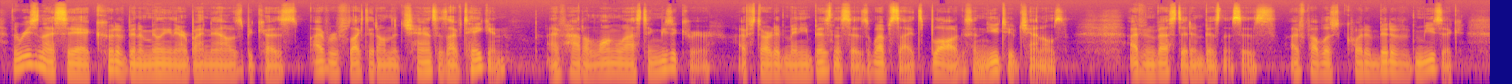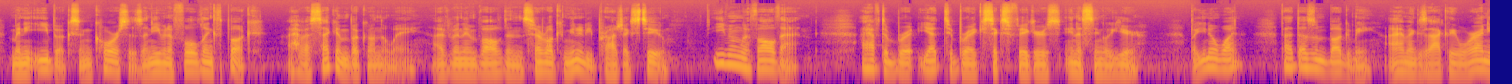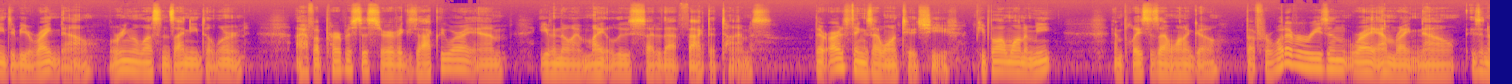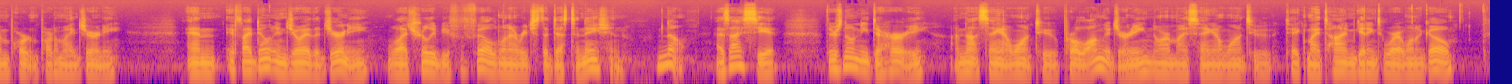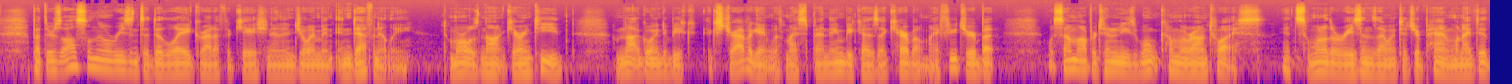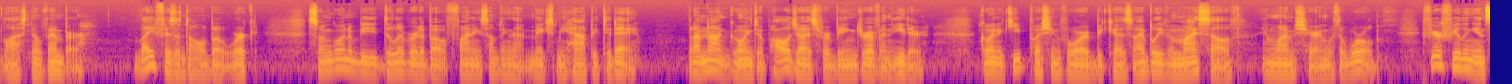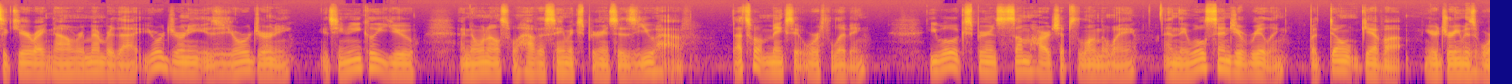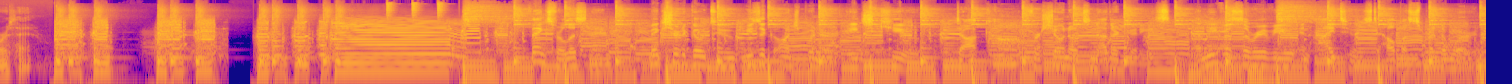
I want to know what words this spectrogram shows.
The reason I say I could have been a millionaire by now is because I've reflected on the chances I've taken. I've had a long lasting music career. I've started many businesses, websites, blogs, and YouTube channels. I've invested in businesses. I've published quite a bit of music, many ebooks and courses, and even a full length book. I have a second book on the way. I've been involved in several community projects too. Even with all that, I have to yet to break six figures in a single year. But you know what? That doesn't bug me. I am exactly where I need to be right now, learning the lessons I need to learn. I have a purpose to serve exactly where I am, even though I might lose sight of that fact at times. There are things I want to achieve, people I want to meet, and places I want to go. But for whatever reason, where I am right now is an important part of my journey. And if I don't enjoy the journey, will I truly be fulfilled when I reach the destination? No. As I see it, there's no need to hurry. I'm not saying I want to prolong the journey, nor am I saying I want to take my time getting to where I want to go. But there's also no reason to delay gratification and enjoyment indefinitely. Tomorrow is not guaranteed. I'm not going to be extravagant with my spending because I care about my future, but some opportunities won't come around twice. It's one of the reasons I went to Japan when I did last November. Life isn't all about work, so I'm going to be deliberate about finding something that makes me happy today. But I'm not going to apologize for being driven either. I'm going to keep pushing forward because I believe in myself and what I'm sharing with the world. If you're feeling insecure right now, remember that your journey is your journey. It's uniquely you, and no one else will have the same experiences you have. That's what makes it worth living. You will experience some hardships along the way, and they will send you reeling, but don't give up. Your dream is worth it. Thanks for listening. Make sure to go to musicentrepreneurhq.com for show notes and other goodies, and leave us a review in iTunes to help us spread the word.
